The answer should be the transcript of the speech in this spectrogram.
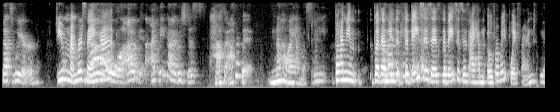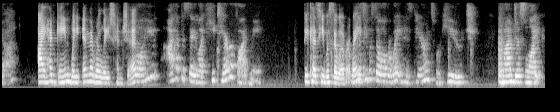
that's weird. do you remember saying that no, I, I think I was just half out of it. You know how I am asleep. but i mean but i mean the, the basis is the basis is i had an overweight boyfriend Yeah. i had gained weight in the relationship Well, he, I have to say, like, he terrified me because he was so because overweight he was so overweight and his parents were huge. And I'm just like,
